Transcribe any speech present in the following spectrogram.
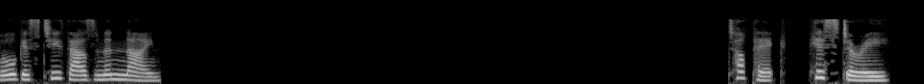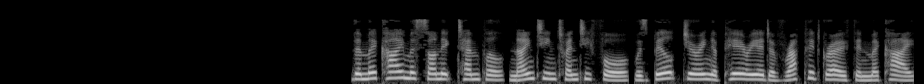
August 2009. Topic History The Mackay Masonic Temple 1924 was built during a period of rapid growth in Mackay,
